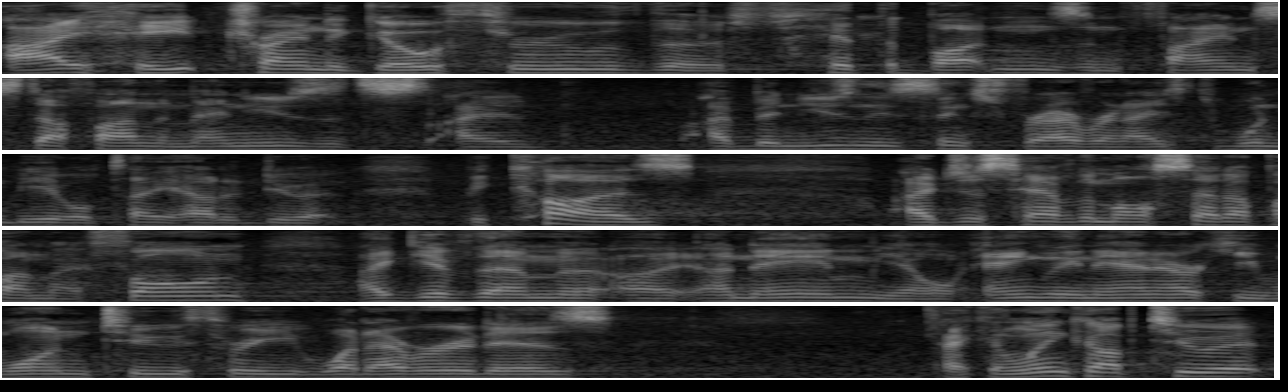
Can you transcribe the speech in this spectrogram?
I hate trying to go through the hit the buttons and find stuff on the menus. It's I I've been using these things forever and I wouldn't be able to tell you how to do it because I just have them all set up on my phone. I give them a, a name, you know, Angling Anarchy one, two, three, whatever it is. I can link up to it,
